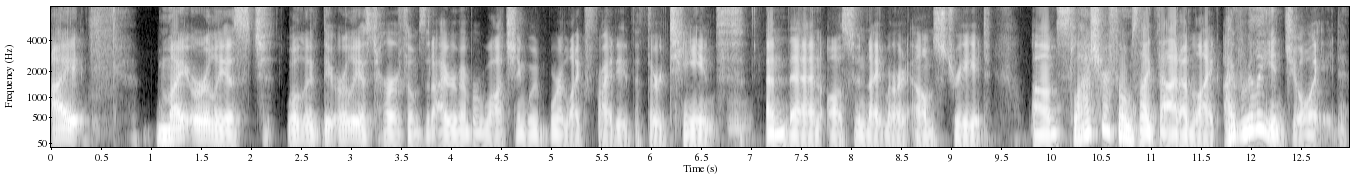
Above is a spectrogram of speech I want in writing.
I my earliest well the earliest horror films that i remember watching were, were like friday the 13th mm-hmm. and then also nightmare on elm street. Um, slasher films like that i'm like i really enjoyed.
